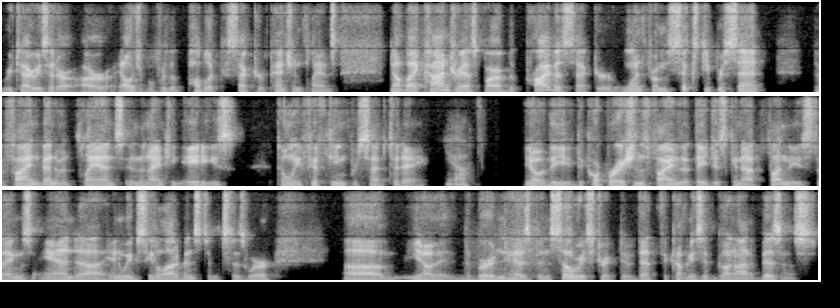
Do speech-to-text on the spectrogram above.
retirees that are, are eligible for the public sector pension plans. Now, by contrast, Barb, the private sector went from 60% defined benefit plans in the 1980s to only 15% today. Yeah. You know, the, the corporations find that they just cannot fund these things. And, uh, and we've seen a lot of instances where, uh, you know, the, the, burden has been so restrictive that the companies have gone out of business.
